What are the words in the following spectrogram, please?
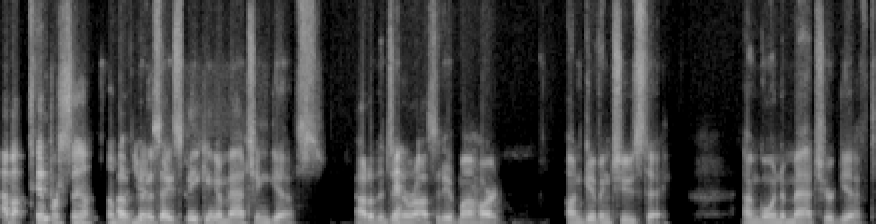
about 10% of I what was you going to say, speaking of matching gifts, out of the generosity of my heart on Giving Tuesday, I'm going to match your gift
